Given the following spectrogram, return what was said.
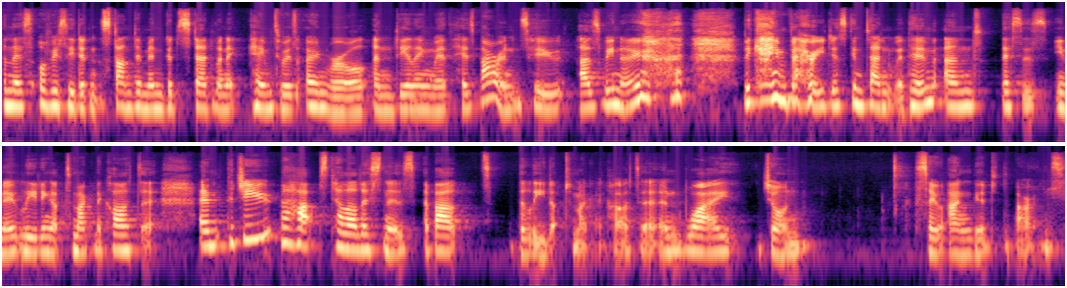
And this obviously didn't stand him in good stead when it came to his own rule and dealing with his barons, who, as we know, became very discontent with him. And this is, you know, leading up to Magna Carta. Um, could you perhaps tell our listeners about the lead up to Magna Carta and why John so angered the barons?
